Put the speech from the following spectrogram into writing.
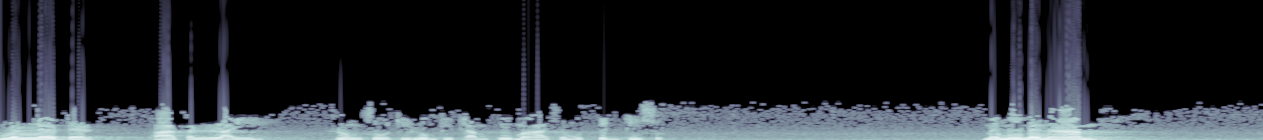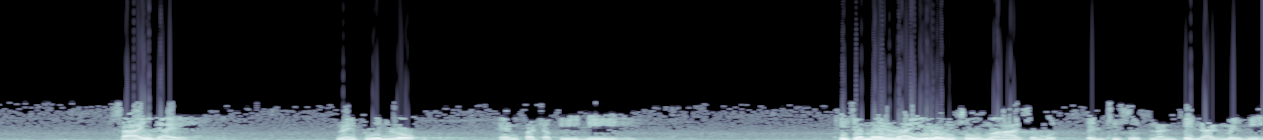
ล้วนแล้วแต่พากันไหล ลงสู่ที่ลุ่มที่ต่ำคือมหาสมุทรเป็นที่สุด ไม่มีแม่น้ำสายใด ในพื้นโลกแห่งปัจจุนี้ ที่จะไม่ไหลลงสู่มหาสมุทรเป็นที่สุดนั้นเป็นอันไม่มี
